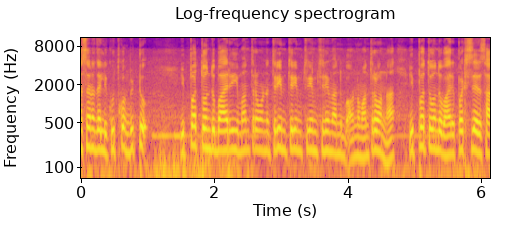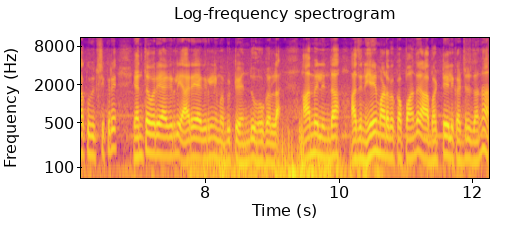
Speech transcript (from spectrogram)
ಆಸನದಲ್ಲಿ ಕೂತ್ಕೊಂಡ್ಬಿಟ್ಟು ಇಪ್ಪತ್ತೊಂದು ಬಾರಿ ಮಂತ್ರವನ್ನು ತ್ರೀಮ್ ತ್ರೀಮ್ ತ್ರೀಮ್ ತ್ರೀಮ್ ಅನ್ನೋ ಅನ್ನೋ ಮಂತ್ರವನ್ನು ಇಪ್ಪತ್ತೊಂದು ಬಾರಿ ಪಠಿಸಿದರೆ ಸಾಕು ವೀಕ್ಷಕರೇ. ಎಂಥವರೇ ಆಗಿರಲಿ, ಯಾರೇ ಆಗಿರಲಿ ನಿಮ್ಮ ಬಿಟ್ಟು ಎಂದೂ ಹೋಗಲ್ಲ. ಆಮೇಲಿಂದ ಅದನ್ನು ಏನು ಮಾಡಬೇಕಪ್ಪ ಅಂದರೆ ಆ ಬಟ್ಟೆಯಲ್ಲಿ ಕಟ್ಟಿರೋದನ್ನು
